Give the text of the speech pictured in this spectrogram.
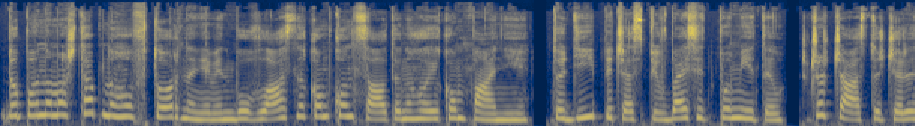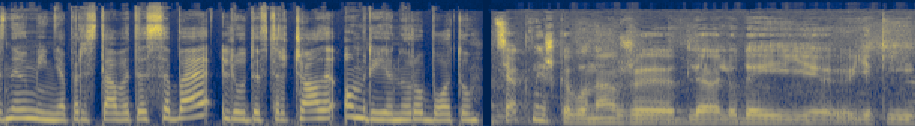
До повномасштабного вторгнення він був власником консалтингової компанії. Тоді, під час співбесід, помітив, що часто через невміння представити себе люди втрачали омріяну роботу. Ця книжка вона вже для людей, які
